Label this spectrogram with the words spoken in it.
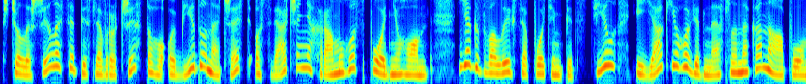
що лишилася після врочистого обіду на честь освячення храму Господнього, як звалився потім під стіл і як його віднесли на канапу.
